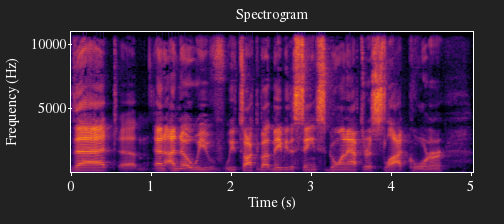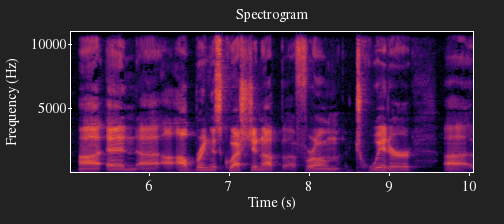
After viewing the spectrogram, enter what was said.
that? Um, and I know we've we've talked about maybe the Saints going after a slot corner, uh, and uh, I'll bring this question up from Twitter. Uh,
